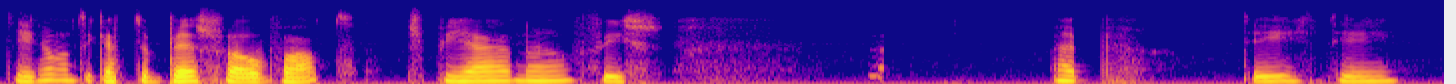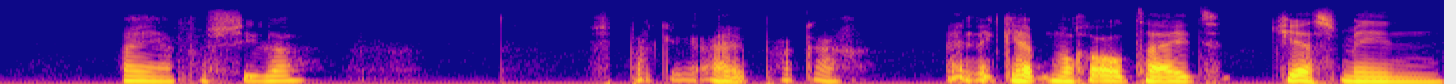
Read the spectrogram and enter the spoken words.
dingen. Want ik heb er best wel wat. Dus piano, vies. Heb die. Oh ja, fossielen. Verpakking uitpakken. En ik heb nog altijd Jasmine.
